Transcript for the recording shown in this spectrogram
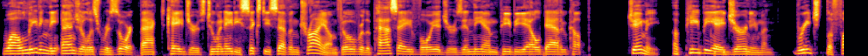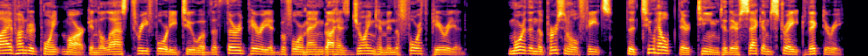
while leading the Angelis resort-backed Cagers to an 80-67 triumph over the Pasay Voyagers in the MPBL Datu Cup. Jaime, a PBA journeyman, breached the 500-point mark in the last 342 of the third period before Mangahas joined him in the fourth period. More than the personal feats, the two helped their team to their second straight victory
